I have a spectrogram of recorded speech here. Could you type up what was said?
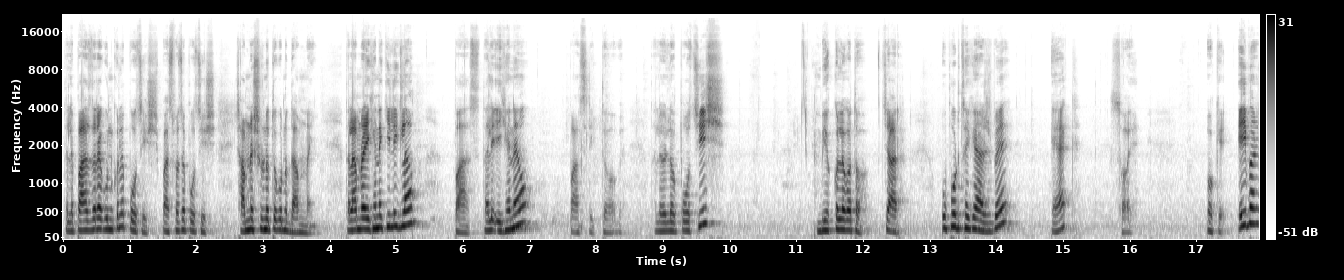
তাহলে পাঁচ দ্বারা গুণ করলে পঁচিশ, পাঁচ পাঁচে পঁচিশ। সামনের শূন্য তো কোনো দাম নাই। তাহলে আমরা এখানে কি লিখলাম? পাঁচ। তাহলে এখানেও পাঁচ লিখতে হবে। তাহলে হলো পঁচিশ বিয়োগ করলে কত? চার। উপর থেকে আসবে এক, ছয়। ওকে, এইবার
